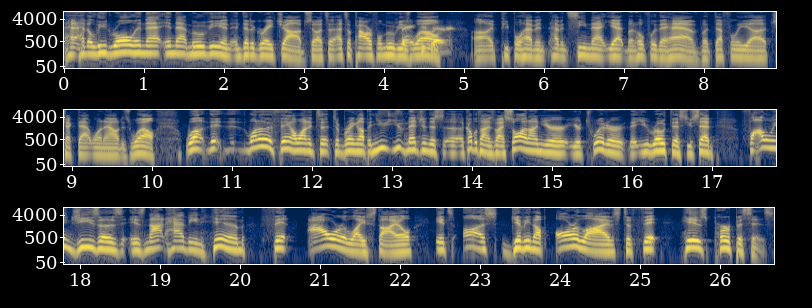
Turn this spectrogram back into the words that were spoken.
had a lead role in that in that movie, and, and did a great job. So that's a that's a powerful movie Thank as well. Uh, if people haven't haven't seen that yet, but hopefully they have, but definitely uh, check that one out as well. Well, the, the, one other thing I wanted to, to bring up, and you you've mentioned this a, a couple times, but I saw it on your your Twitter that you wrote this. You said following Jesus is not having him fit our lifestyle; it's us giving up our lives to fit his purposes.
